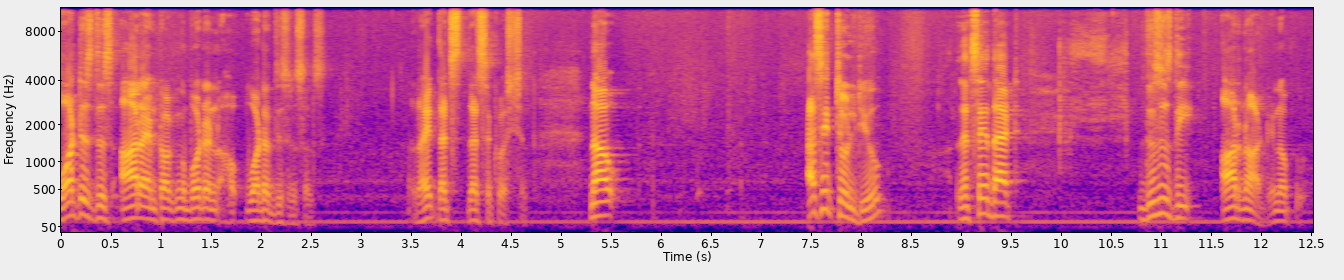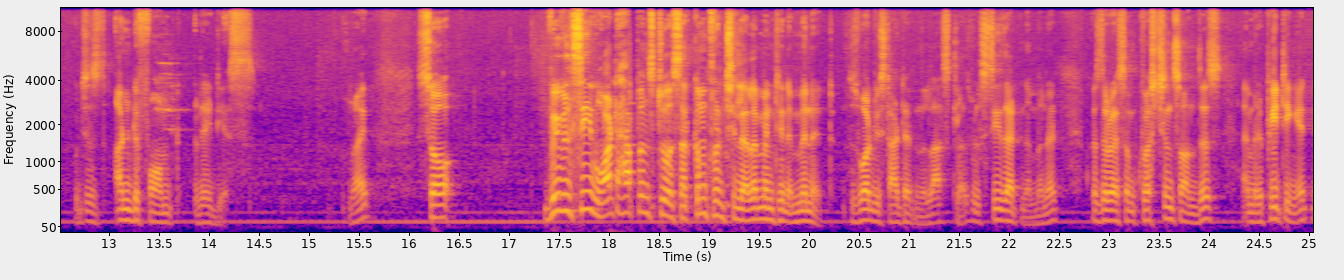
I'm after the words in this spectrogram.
what is this R I am talking about and how, what are these results? Right, that is that's the question. Now, as I told you, let us say that this is the R naught, you know, which is undeformed radius, right. So, we will see what happens to a circumferential element in a minute. This is what we started in the last class. We will see that in a minute because there were some questions on this. I am repeating it.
